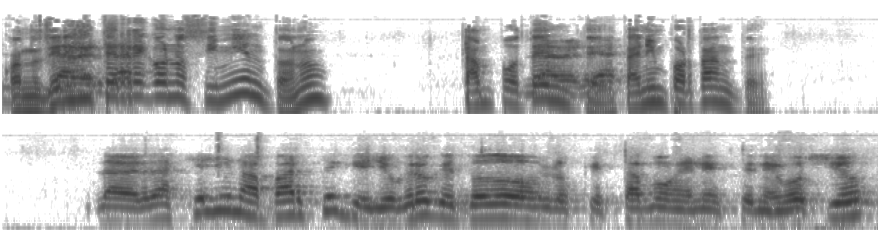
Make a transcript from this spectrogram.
cuando tienes este reconocimiento, ¿no? Tan potente, tan importante. La verdad es que hay una parte que yo creo que todos los que estamos en este negocio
